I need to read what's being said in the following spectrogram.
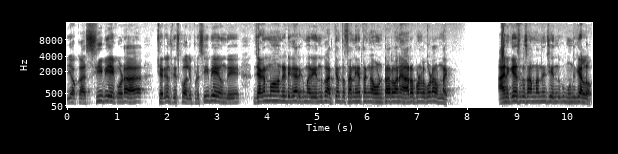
ఈ యొక్క సిబిఐ కూడా చర్యలు తీసుకోవాలి. ఇప్పుడు సిబిఐ ఉంది. జగన్మోహన్ రెడ్డి గారికి మరి ఎందుకు అత్యంత సన్నిహితంగా ఉంటారు అనే ఆరోపణలు కూడా ఉన్నాయి. ఆయన కేసుకు సంబంధించి ఎందుకు ముందుకెళ్ళవు?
